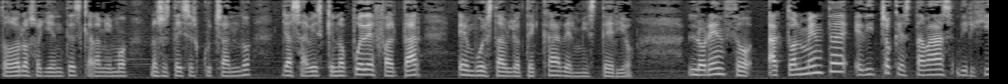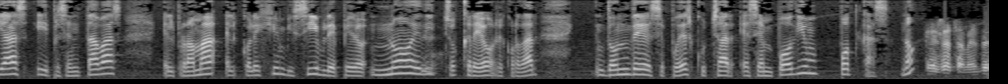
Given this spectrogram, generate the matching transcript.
todos los oyentes que ahora mismo nos estáis escuchando, ya sabéis que no puede faltar en vuestra biblioteca del misterio. Lorenzo, actualmente he dicho que estabas, dirigías y presentabas el programa El Colegio Invisible, pero no he dicho, creo recordar, dónde se puede escuchar. Es en Podium Podcast, ¿no? Exactamente,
